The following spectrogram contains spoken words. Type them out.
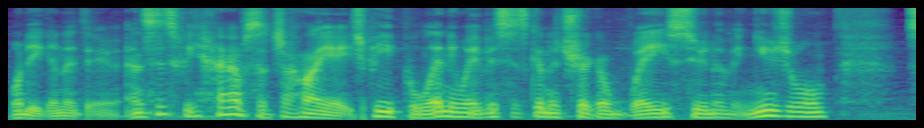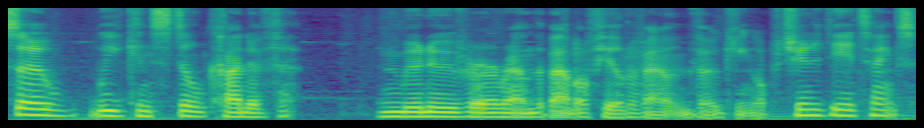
what are you going to do? And since we have such a high HP pool anyway, this is going to trigger way sooner than usual, so we can still kind of maneuver around the battlefield without invoking opportunity attacks,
